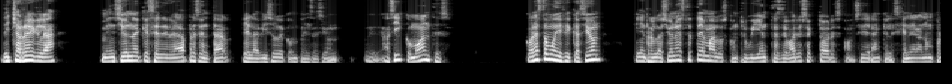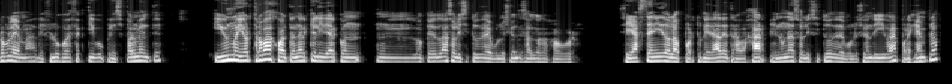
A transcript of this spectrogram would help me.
dicha regla menciona que se deberá presentar el aviso de compensación así como antes. Con esta modificación, y en relación a este tema, los contribuyentes de varios sectores consideran que les generan un problema de flujo efectivo principalmente y un mayor trabajo al tener que lidiar con mm, lo que es la solicitud de devolución de saldos a favor. Si has tenido la oportunidad de trabajar en una solicitud de devolución de IVA, por ejemplo,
